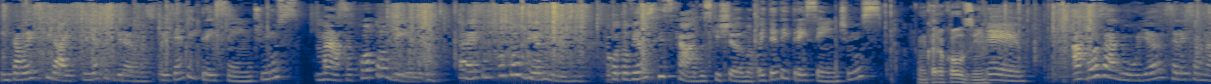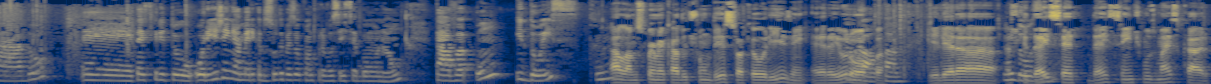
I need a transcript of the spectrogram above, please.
Então, espirais, 500 gramas, 83 cêntimos. Massa, cotovelo. Parece um cotovelo mesmo. Cotovelos riscados, que chama, 83 cêntimos. Um caracolzinho. É, arroz agulha selecionado. É, tá escrito origem América do Sul, depois eu conto pra vocês se é bom ou não. Tava 1 e 2. Ah, lá no supermercado tinha um desse, só que a origem era Europa. Europa. Ele era, Um acho que 12. 10, cé- 10 cêntimos mais caro.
